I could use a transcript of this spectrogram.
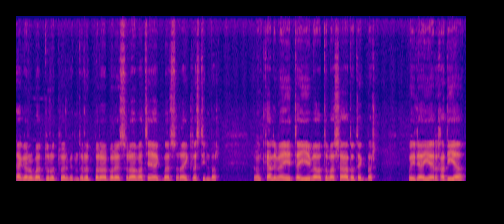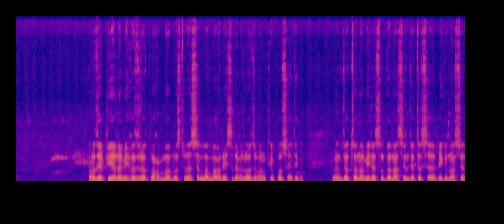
এগারো বার দূরত পারবেন দূরত পড়ার পরে সোরা বাঁচে একবার, সোরা ইকলাস তিনবার এবং কালিমা ই তাইবা অথবা শাহাদত একবার ওইরা ইয়ার হাদিয়া। আমাদের প্রিয় নবী হজরত মোহাম্মদ মুস্তফা সাল্লাহ আলিয়াল্লামের রোজ আমাকে পৌঁছায় দেবেন এবং যত নবী রাসুলগণ আছেন, যত সাহাবিগুন আছেন,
